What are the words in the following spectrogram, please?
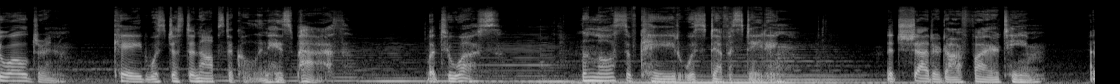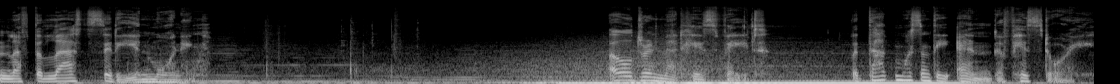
To Uldren, Cayde was just an obstacle in his path. But to us, the loss of Cayde was devastating. It shattered our fire team and left the last city in mourning. Uldren met his fate, but that wasn't the end of his story.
